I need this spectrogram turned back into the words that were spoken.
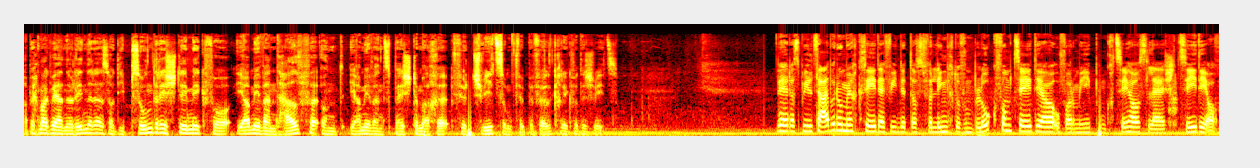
Aber ich mag mich auch noch erinnern, so die besondere Stimmung von, ja, wir wollen helfen und ja, wir wollen das Beste machen für die Schweiz und für die Bevölkerung der Schweiz. Wer das Bild selber noch möchte sehen, der findet das verlinkt auf dem Blog vom CDA auf armee.ch/cda.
